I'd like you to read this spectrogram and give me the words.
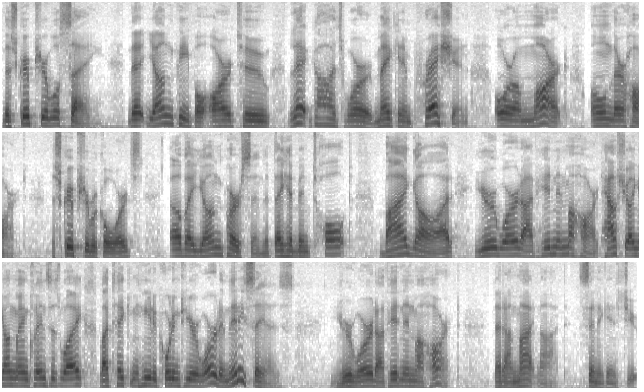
the Scripture will say that young people are to let God's Word make an impression or a mark on their heart. The Scripture records of a young person that they have been taught by God, Your Word I've hidden in my heart. How shall a young man cleanse his way? By taking heed according to Your Word. And then he says, Your Word I've hidden in my heart, that I might not sin against you.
